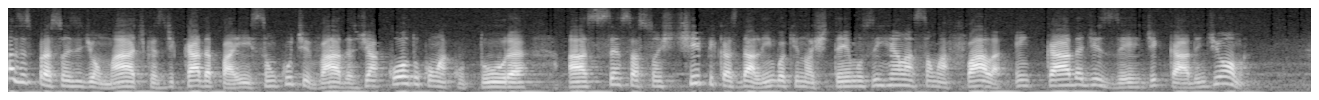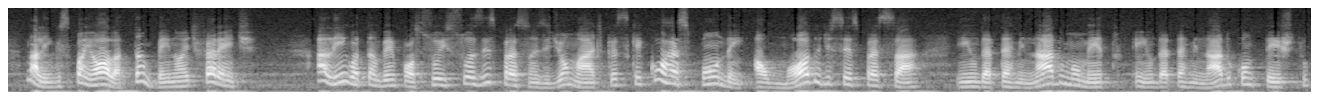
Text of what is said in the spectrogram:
As expressões idiomáticas de cada país são cultivadas de acordo com a cultura, as sensações típicas da língua que nós temos em relação à fala em cada dizer de cada idioma. Na língua espanhola também não é diferente. A língua também possui suas expressões idiomáticas que correspondem ao modo de se expressar em um determinado momento, em um determinado contexto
